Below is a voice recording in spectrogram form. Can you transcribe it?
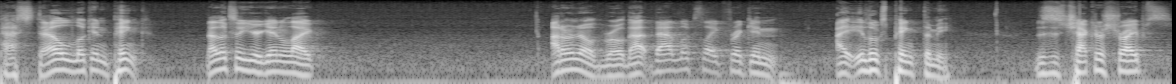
pastel looking pink. That looks like you're getting like I don't know, bro. That that looks like freaking. I it looks pink to me. This is checker stripes.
